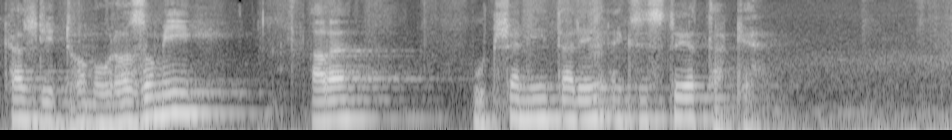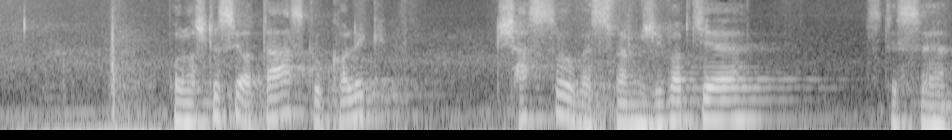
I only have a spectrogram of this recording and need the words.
každý tomu rozumí, ale učení tady existuje také. Položte si otázku, kolik času ve svém životě jste se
